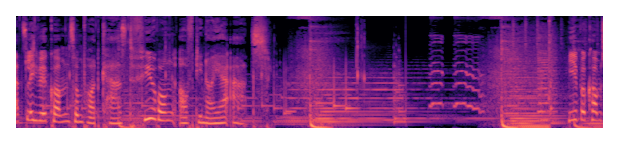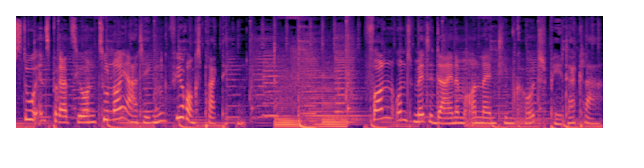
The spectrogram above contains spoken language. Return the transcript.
Herzlich willkommen zum Podcast Führung auf die neue Art. Hier bekommst du Inspiration zu neuartigen Führungspraktiken. Von und mit deinem Online-Team-Coach Peter Klar.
